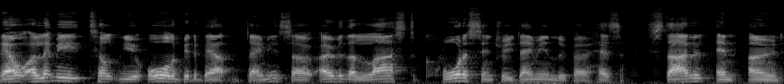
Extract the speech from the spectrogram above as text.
Now, uh, let me tell you all a bit about Damion. So, over the last quarter century, Damion Lupo has started and owned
